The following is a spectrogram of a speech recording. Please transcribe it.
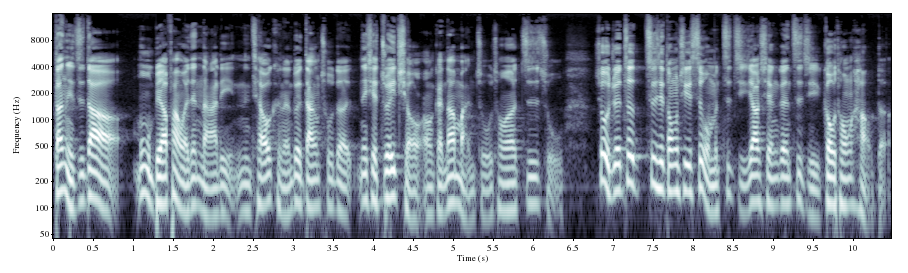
当你知道目标范围在哪里，你才有可能对当初的那些追求哦感到满足，从而知足。所以我觉得这这些东西是我们自己要先跟自己沟通好的。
